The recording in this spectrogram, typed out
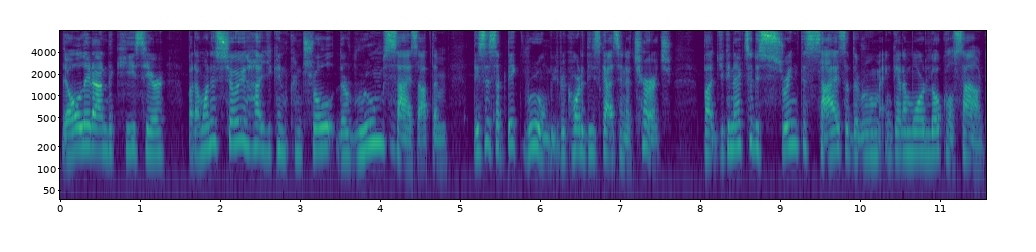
They're all laid out in the keys here but I want to show you how you can control the room size of them This is a big room. We recorded these guys in a church, but you can actually shrink the size of the room and get a more local sound.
